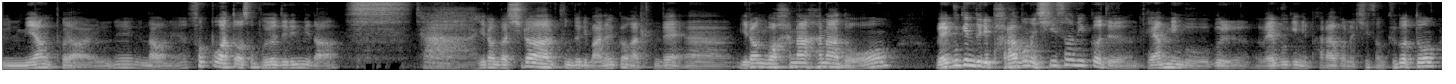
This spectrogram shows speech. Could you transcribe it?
윤미향 포야. 나오네요. 속보가 떠서 보여드립니다. 자, 이런 거 싫어할 분들이 많을 것 같은데, 아, 이런 거 하나하나도 외국인들이 바라보는 시선이 있거든. 대한민국을 외국인이 바라보는 시선. 그것도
